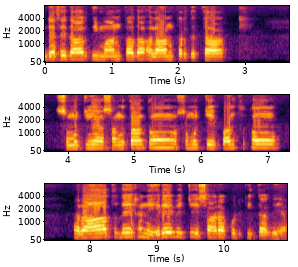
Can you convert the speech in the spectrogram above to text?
ਜਥੇਦਾਰ ਦੀ ਮਾਨਤਾ ਦਾ ਐਲਾਨ ਕਰ ਦਿੱਤਾ। ਸਮੁੱਚੀਆਂ ਸੰਗਤਾਂ ਤੋਂ, ਸਮੁੱਚੇ ਪੰਥ ਤੋਂ ਰਾਤ ਦੇ ਹਨੇਰੇ ਵਿੱਚ ਇਹ ਸਾਰਾ ਕੁਝ ਕੀਤਾ ਗਿਆ।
